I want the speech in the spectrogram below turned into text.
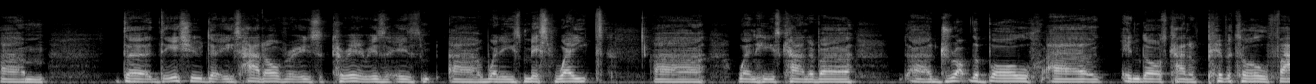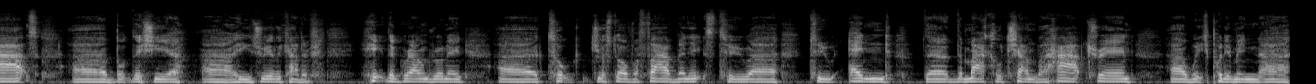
Um, the the issue that he's had over his career is is uh, when he's missed weight, uh, when he's kind of uh, uh dropped the ball uh, in those kind of pivotal fights. Uh, but this year he's really kind of hit the ground running. took just over five minutes to to end the the Michael Chandler hype train uh, which put him in uh,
